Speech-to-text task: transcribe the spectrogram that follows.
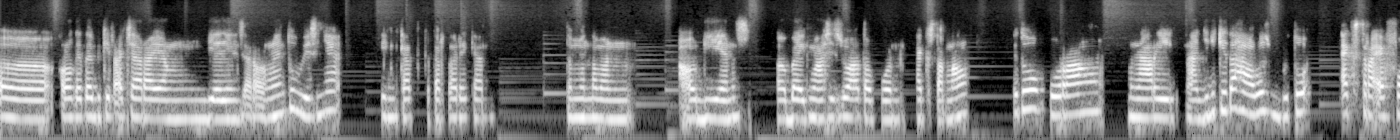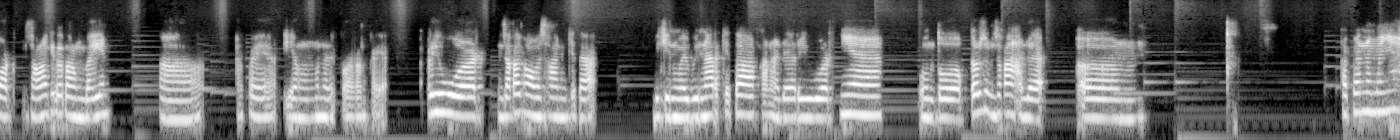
uh, kalau kita bikin acara yang diadain secara online tuh biasanya tingkat ketertarikan teman-teman audiens uh, baik mahasiswa ataupun eksternal itu kurang menarik. Nah, jadi kita harus butuh extra effort misalnya kita tambahin uh, apa ya yang menarik orang kayak reward. Misalkan kalau misalkan kita bikin webinar kita akan ada rewardnya untuk terus misalkan ada um, apa namanya?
